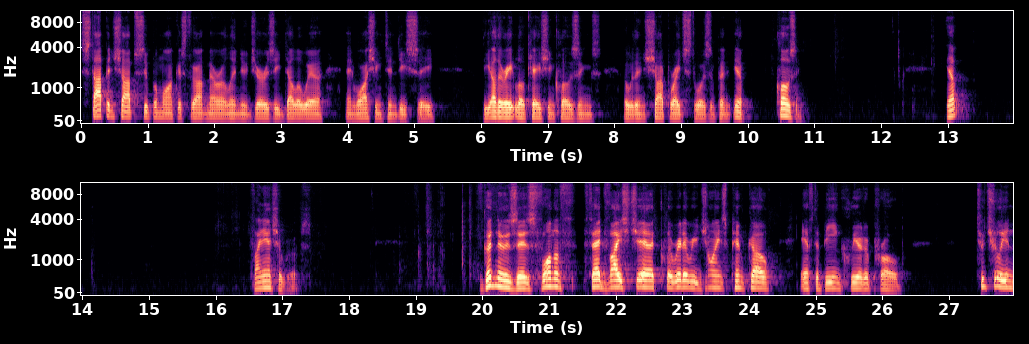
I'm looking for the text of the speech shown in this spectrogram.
stop and shop supermarkets throughout Maryland, New Jersey, Delaware, and Washington, D.C. The other eight location closings are within ShopRite stores and Penn. Yep, closing. Yep. Financial groups. Good news is former Fed Vice Chair Clarida rejoins PIMCO after being cleared of probe. $2 trillion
